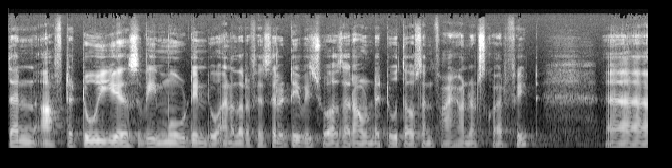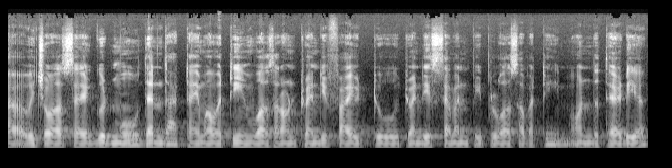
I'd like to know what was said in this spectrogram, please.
Then after two years, we moved into another facility, which was around uh, 2,500 square feet, uh, which was a good move. Then that time our team was around 25 to 27 people was our team on the third year.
